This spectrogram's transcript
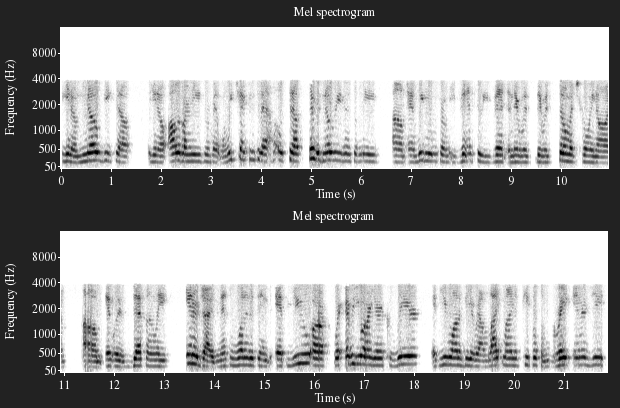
you know, no detail, you know, all of our needs were met. When we checked into that hotel, there was no reason to leave, um, and we moved from event to event, and there was there was so much going on. Um, it was definitely energizing. That's one of the things. If you are wherever you are in your career, if you want to be around like-minded people, some great energy,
